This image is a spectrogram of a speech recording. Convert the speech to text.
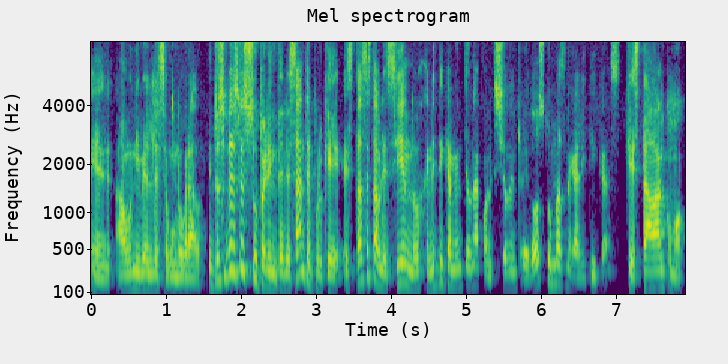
eh, a un nivel de segundo grado. Entonces, pues, esto es súper interesante porque estás estableciendo genéticamente una conexión entre dos tumbas megalíticas que estaban como a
